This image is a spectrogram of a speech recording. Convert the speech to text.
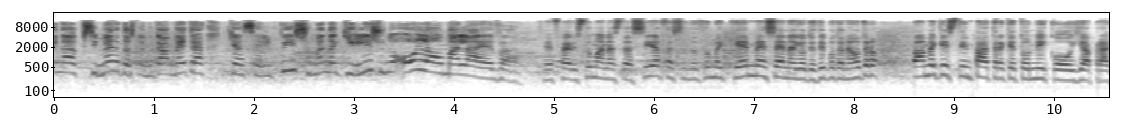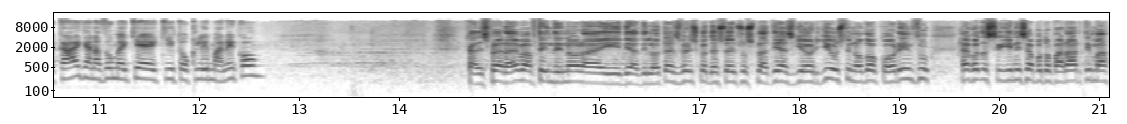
είναι αυξημένα τα αστυνομικά μέτρα και ας ελπίσουμε να κυλήσει κυλήσουν όλα ομαλά, Εύα. Ευχαριστούμε, Αναστασία. Θα συνδεθούμε και με σένα για οτιδήποτε νεότερο. Πάμε και στην Πάτρα και τον Νίκο για πρακά για να δούμε και εκεί το κλίμα, Νίκο. Καλησπέρα, Εύα. Αυτή την ώρα οι διαδηλωτές βρίσκονται στο ύψος πλατείας Γεωργίου στην οδό Κορίνθου, έχοντας ξεκινήσει από το παράρτημα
